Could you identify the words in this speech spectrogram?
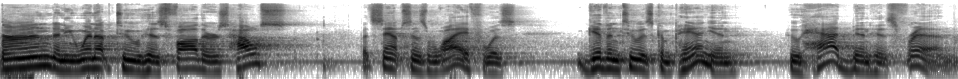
burned, and he went up to his father's house. But Samson's wife was given to his companion who had been his friend.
